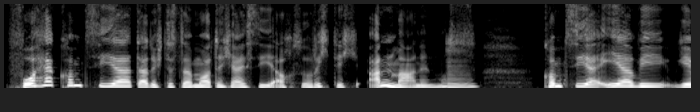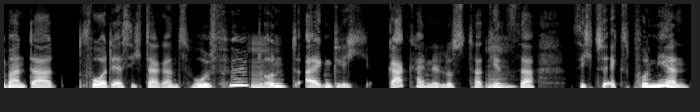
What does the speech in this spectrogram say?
Vorher kommt sie ja, dadurch, dass der Mordechai sie auch so richtig anmahnen muss, mhm. kommt sie ja eher wie jemand da vor, der sich da ganz wohl fühlt mhm. und eigentlich gar keine Lust hat, mhm. jetzt da sich zu exponieren.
